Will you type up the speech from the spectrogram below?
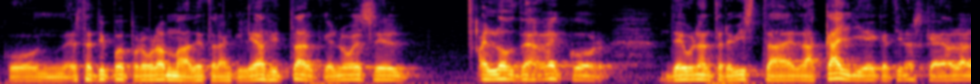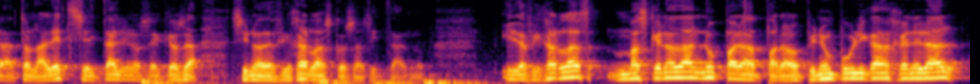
con este tipo de programa de tranquilidad y tal, que no es el, el love the record de una entrevista en la calle, que tienes que hablar a toda la leche y tal, y no sé qué, o sea, sino de fijar las cosas y tal, ¿no? Y de fijarlas, más que nada, no para, para la opinión pública en general,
